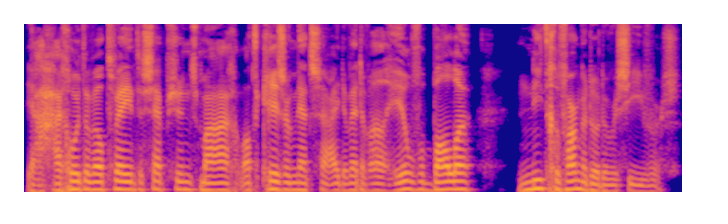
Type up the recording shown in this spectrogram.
ja, hij gooit er wel twee interceptions. Maar wat Chris ook net zei, er werden wel heel veel ballen niet gevangen door de receivers.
